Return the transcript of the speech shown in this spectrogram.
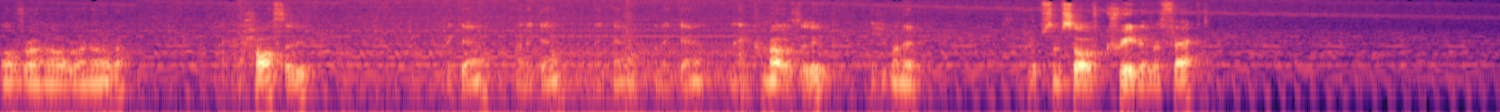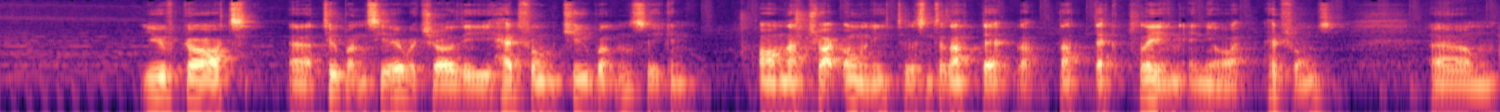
over and over and over, like half the loop, and again, and again, and again, and again, and then come out of the loop if you want to put up some sort of creative effect. You've got uh, two buttons here, which are the headphone cue buttons, so you can on that track only to listen to that deck that, that deck playing in your headphones. Um,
